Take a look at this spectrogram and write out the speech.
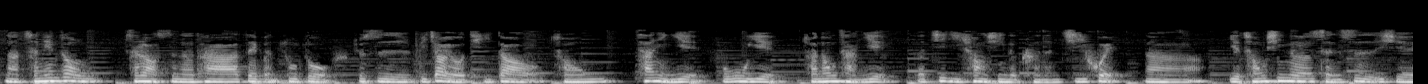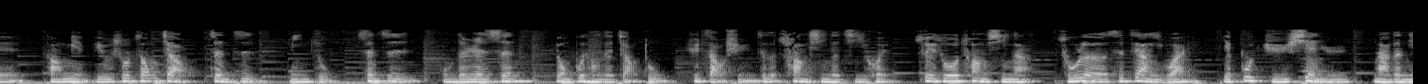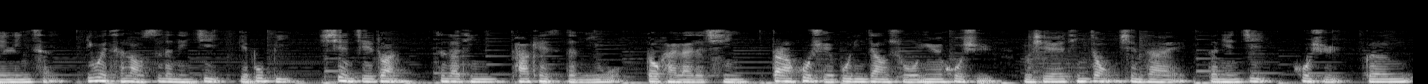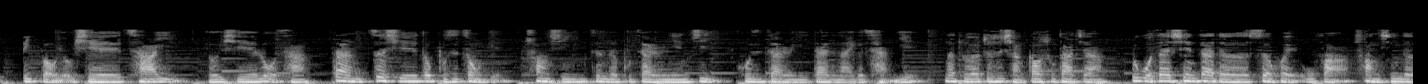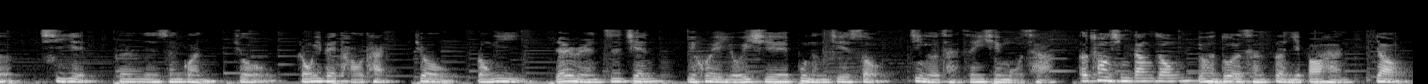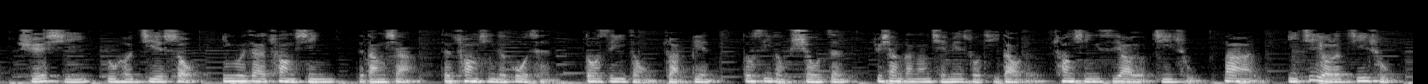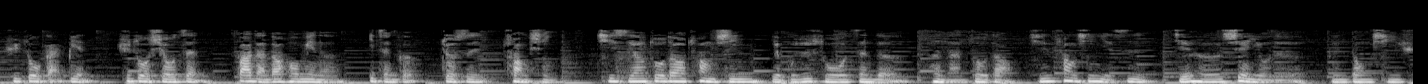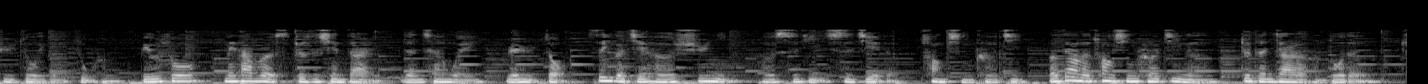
那陈天仲陈老师呢，他这本著作就是比较有提到，从餐饮业、服务业、传统产业的积极创新的可能机会。那也重新呢审视一些方面，比如说宗教、政治、民主，甚至我们的人生，用不同的角度去找寻这个创新的机会。所以说创新啊，除了是这样以外，也不局限于哪个年龄层，因为陈老师的年纪也不比现阶段正在听 podcast 的你我都还来得轻。当然，或许也不一定这样说，因为或许有些听众现在的年纪，或许跟 Big Bo 有些差异，有一些落差。但这些都不是重点，创新真的不在于年纪，或是在于你待的哪一个产业。那主要就是想告诉大家，如果在现在的社会无法创新的企业跟人生观，就容易被淘汰，就容易人与人之间也会有一些不能接受，进而产生一些摩擦。而创新当中有很多的成分，也包含要。学习如何接受，因为在创新的当下，在创新的过程都是一种转变，都是一种修正。就像刚刚前面所提到的，创新是要有基础，那以既有了基础去做改变，去做修正，发展到后面呢，一整个就是创新。其实要做到创新，也不是说真的很难做到。其实创新也是结合现有的。跟东西去做一个组合，比如说 Metaverse 就是现在人称为元宇宙，是一个结合虚拟和实体世界的创新科技。而这样的创新科技呢，就增加了很多的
